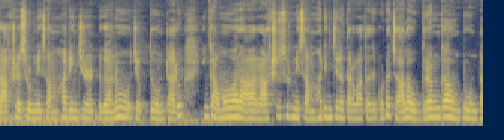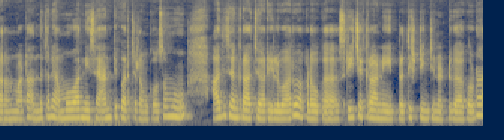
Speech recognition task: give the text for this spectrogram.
రాక్షసుడిని సంహరించినట్టుగాను చెప్తూ ఉంటారు. ఇంకా అమ్మవారు ఆ రాక్షసుడిని సంహరించిన తర్వాత కూడా చాలా ఉగ్రంగా ఉంటూ ఉంటారనమాట అందుకని అమ్మవారిని శాంతిపరచడం కోసము ఆది శంకరాచార్యులు వారు అక్కడ ఒక శ్రీచక్రాన్ని ప్రతిష్ఠించినట్టుగా కూడా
